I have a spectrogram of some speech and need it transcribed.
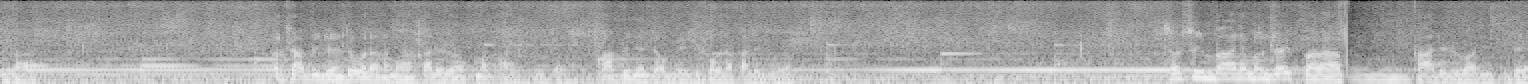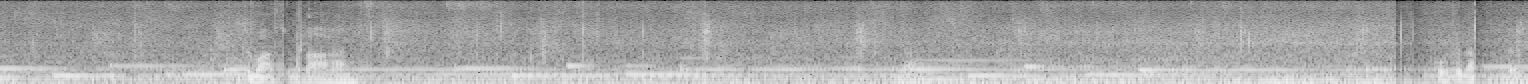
Diba? Ang sabi nila wala na mga kaluluwa kumakalat dito. Sabi niya daw, may likaw na kaluluwa. Sa simbahan naman guys, maraming kaluluwa dito din. Sa mga simbahan. Yan. Kuto lang guys.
